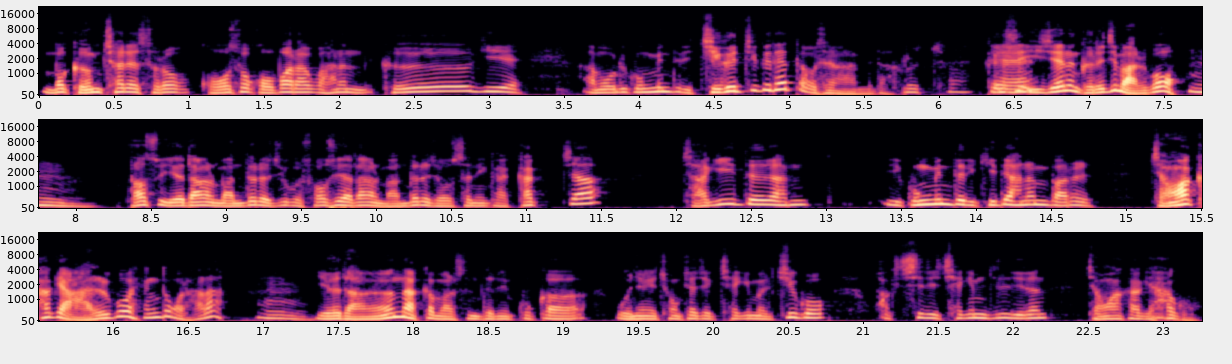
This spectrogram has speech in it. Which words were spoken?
뭐 검찰에 서로 고소 고발하고 하는 거기에 아마 우리 국민들이 지긋지긋했다고 생각합니다. 그렇죠. 그래서 예. 이제는 그러지 말고 음. 다수 여당을 만들어주고 소수 여당을 만들어줬으니까 각자 자기들한 이 국민들이 기대하는 바를 정확하게 알고 행동을 하라. 음. 여당은 아까 말씀드린 국가 운영의 총체적 책임을 지고 확실히 책임질 일은 정확하게 하고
